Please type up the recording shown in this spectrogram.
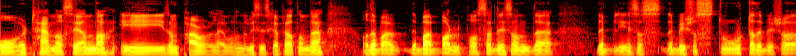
over Thanos igjen, da, i sånn power level, hvis vi skal prate om det. Og det bare, det bare baller på seg. Liksom, det, det, blir så, det blir så stort, og det blir så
